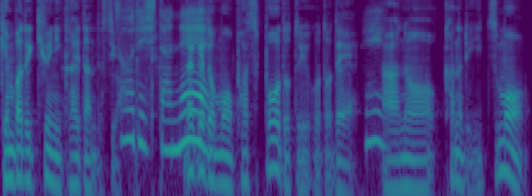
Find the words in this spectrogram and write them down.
現場で急に変えたんですよ。そうでしたね。だけどもうパスポートということで、ええ。あのかなりいつも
